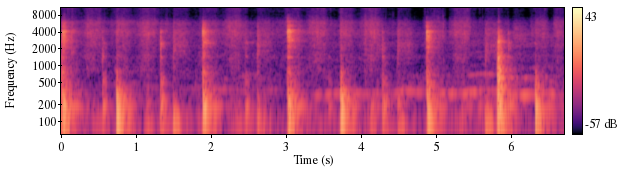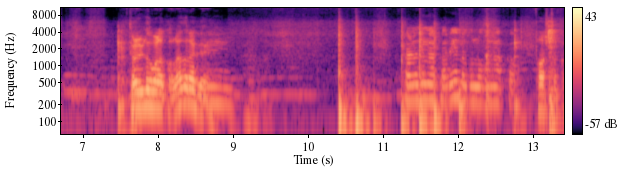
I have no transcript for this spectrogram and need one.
ಅಷ್ಟು. ತೆಳ್ಳಗೆ ಕಲ ಅದ್ರಾಗ? ಹಾಕೋರಿ ಲಘು ಲಘುನ ಹಾಕೋ ಫಾಸ್ಟ್ ಹಾಕ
